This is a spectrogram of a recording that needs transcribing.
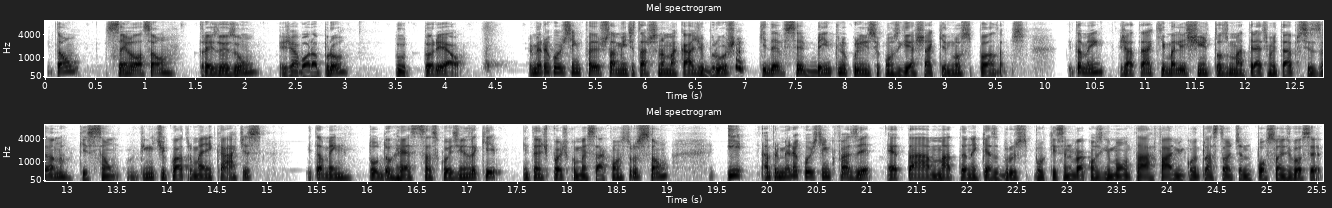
Então, sem enrolação, 3, 2, 1 e já bora pro tutorial. Primeira coisa que tem que fazer justamente é estar achando uma casa de bruxa, que deve ser bem tranquilo de você conseguir achar aqui nos pântanos. E também já tá aqui uma listinha de todos os materiais que a gente tá precisando, que são 24 minecarts e também todo o resto dessas coisinhas aqui. Então a gente pode começar a construção. E a primeira coisa que tem que fazer é tá matando aqui as bruxas, porque você não vai conseguir montar a farm enquanto elas estão tirando poções de você.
